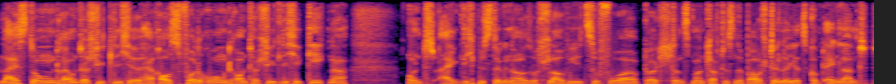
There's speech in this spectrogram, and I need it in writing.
Leistungen, drei unterschiedliche Herausforderungen, drei unterschiedliche Gegner. Und eigentlich bist du genauso schlau wie zuvor. Deutschlands Mannschaft ist eine Baustelle, jetzt kommt England.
